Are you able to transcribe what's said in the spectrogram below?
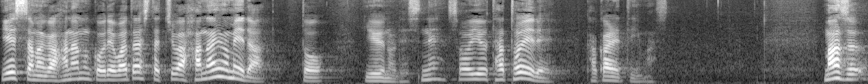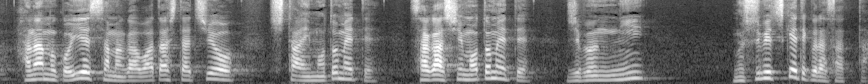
イエス様が花婿で私たちは花嫁だというのですね。そういう例えで書かれています。まず花婿イエス様が私たちを慕い求めて探し求めて自分に結びつけてくださった。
